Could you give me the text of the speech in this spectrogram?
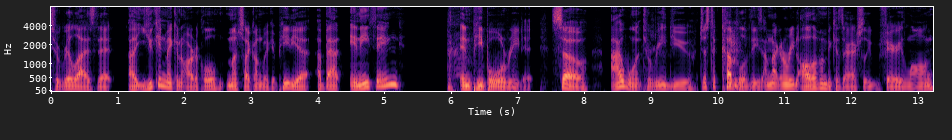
to realize that uh, you can make an article, much like on Wikipedia, about anything, and people will read it. So I want to read you just a couple of these. I'm not going to read all of them because they're actually very long.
